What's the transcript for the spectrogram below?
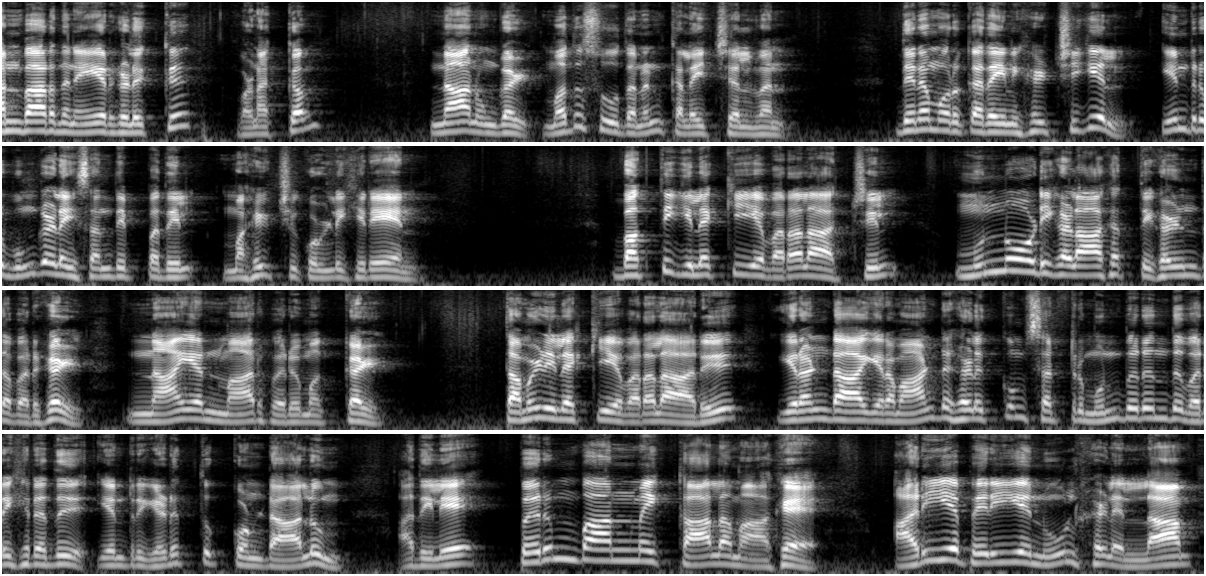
அன்பார்ந்த நேயர்களுக்கு வணக்கம். நான் உங்கள் மதுசூதனன் கலைச்செல்வன். தினமொரு கதை நிகழ்ச்சியில் இன்று உங்களை சந்திப்பதில் மகிழ்ச்சி கொள்ளுகிறேன். பக்தி இலக்கிய வரலாற்றில் முன்னோடிகளாக திகழ்ந்தவர்கள் நாயன்மார் பெருமக்கள். தமிழ் இலக்கிய வரலாறு இரண்டாயிரம் ஆண்டுகளுக்கும் சற்று முன்பிருந்து வருகிறது என்று எடுத்துக்கொண்டாலும் அதிலே பெரும்பான்மை காலமாக அரிய பெரிய நூல்கள் எல்லாம்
